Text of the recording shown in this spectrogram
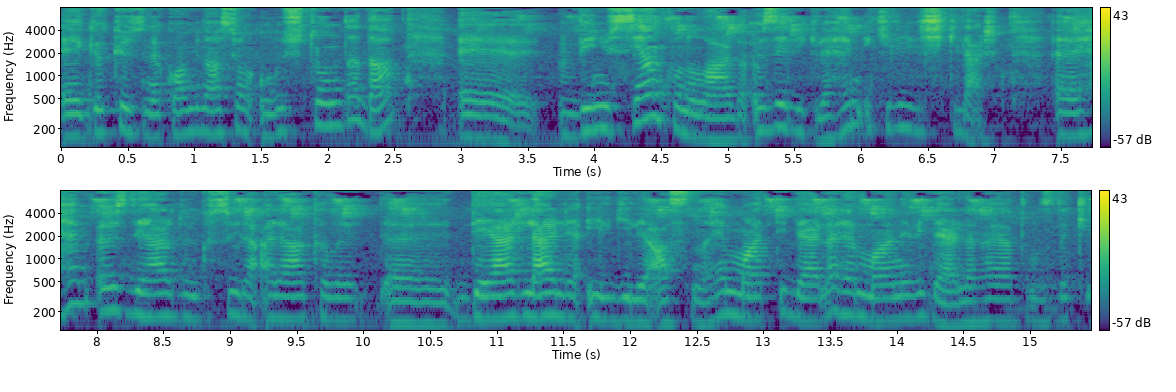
e, gökyüzüne kombinasyon oluştuğunda da e, Venüsyen konularda özellikle hem ikili ilişkiler e, hem öz değer duygusuyla alakalı e, değerlerle ilgili aslında hem maddi değerler hem manevi değerler hayatımızdaki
